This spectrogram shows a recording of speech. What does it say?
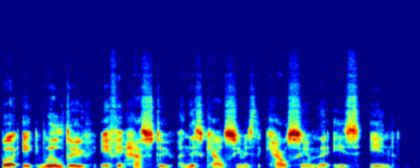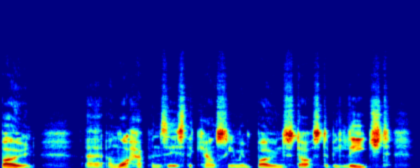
but it will do if it has to. And this calcium is the calcium that is in bone. Uh, and what happens is the calcium in bone starts to be leached, uh,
